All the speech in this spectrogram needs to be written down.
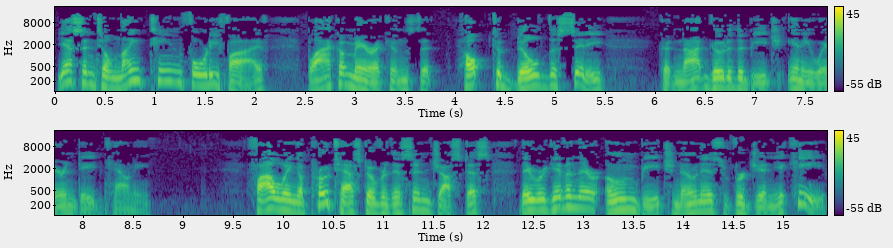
Yes, until 1945, black Americans that helped to build the city could not go to the beach anywhere in Dade County. Following a protest over this injustice, they were given their own beach known as Virginia Key.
